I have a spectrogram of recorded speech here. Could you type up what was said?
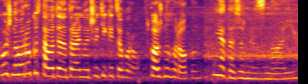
Кожного року ставите натуральну чи тільки цього року? Кожного року. Я навіть не знаю.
